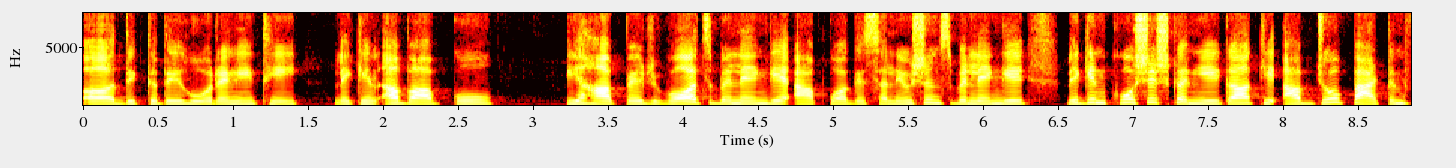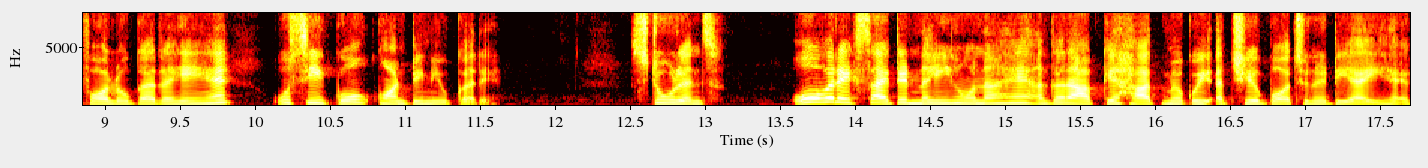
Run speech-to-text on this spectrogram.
दिक्कतें हो रही थी, लेकिन अब आपको यहाँ पे रिवॉर्ड्स मिलेंगे, आपको आगे सल्यूशंस मिलेंगे, लेकिन कोशिश करिएगा कि आप जो पैटर्न फॉलो कर रहे हैं, उसी को कंटिन्यू करें। स्टूडेंट्स ओवर एक्साइटेड नहीं होना है अगर आपके हाथ में कोई अच्छी अपॉर्चुनिटी आई है।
